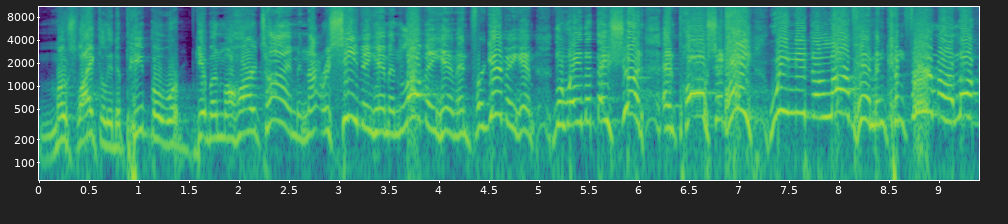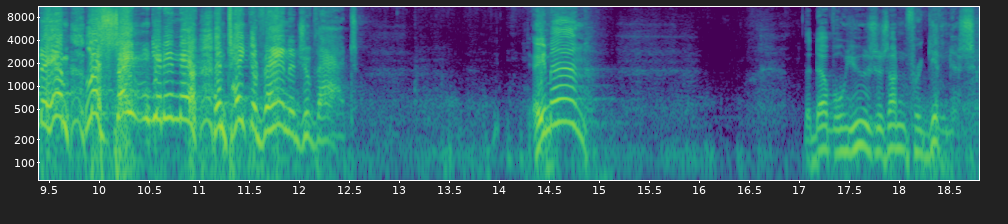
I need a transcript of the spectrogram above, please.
most likely the people were giving him a hard time and not receiving him and loving him and forgiving him the way that they should. And Paul said, Hey, we need to love him and confirm our love to him, lest Satan get in there and take advantage of that. Amen. The devil uses unforgiveness.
